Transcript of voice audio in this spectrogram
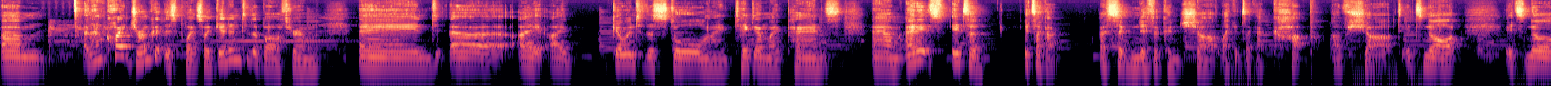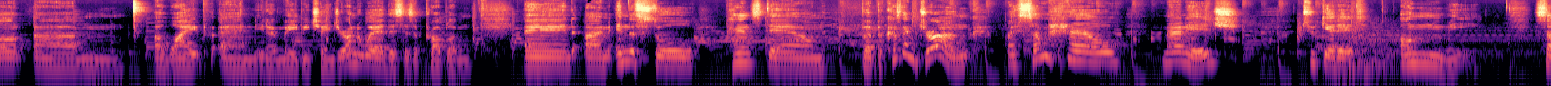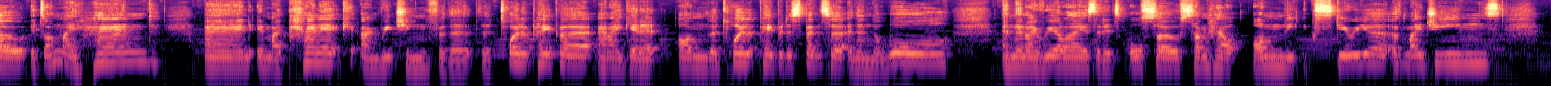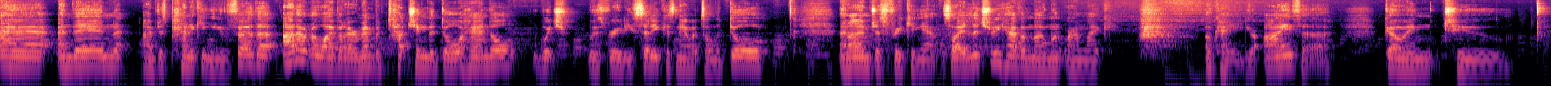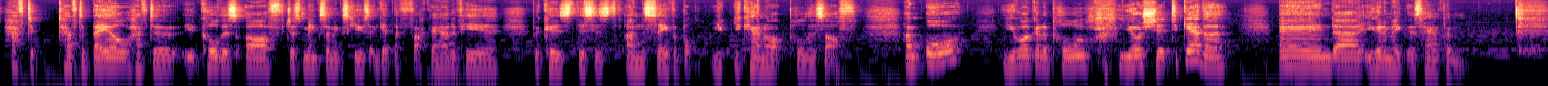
Um, and I'm quite drunk at this point, so I get into the bathroom and uh, I, I go into the stall and I take down my pants, um, and it's it's a it's like a a significant shot, like it's like a cup of shot. It's not, it's not um, a wipe, and you know maybe change your underwear. This is a problem, and I'm in the stall, pants down, but because I'm drunk, I somehow manage to get it on me. So it's on my hand, and in my panic, I'm reaching for the, the toilet paper, and I get it on the toilet paper dispenser and then the wall. And then I realize that it's also somehow on the exterior of my jeans. Uh, and then I'm just panicking even further. I don't know why, but I remember touching the door handle, which was really silly because now it's on the door. And I'm just freaking out. So I literally have a moment where I'm like, okay, you're either going to have to have to bail, have to call this off, just make some excuse and get the fuck out of here because this is unsavable. You, you cannot pull this off. Um, or you are going to pull your shit together and uh, you're going to make this happen.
